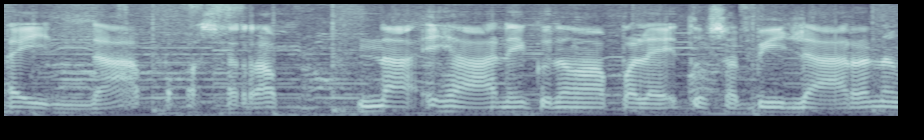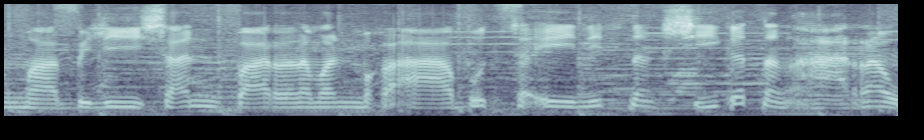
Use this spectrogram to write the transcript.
ay napakasarap. Naihanay ko na nga pala ito sa bilaran ng mabilisan para naman makaabot sa init ng sikat ng araw.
